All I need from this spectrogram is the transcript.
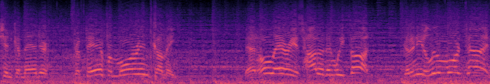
Position, Commander. Prepare for more incoming. That whole area is hotter than we thought. Gonna need a little more time.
